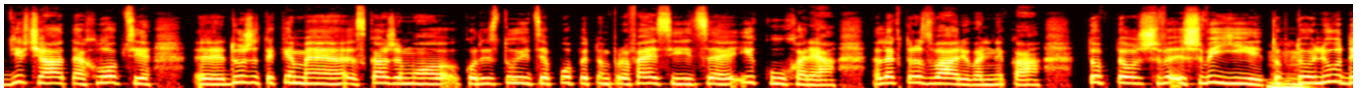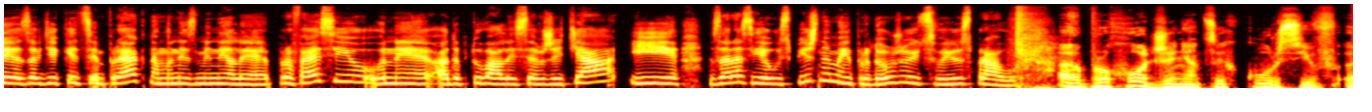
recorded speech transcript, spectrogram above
дівчата, хлопці дуже такими, скажімо, користуються попитом професії. Це і кухаря, електрозварювальника, тобто шв- швеї. Тобто люди завдяки цим проектам вони змінили професію, вони адаптувалися в життя і зараз є успішними і продовжують свою справу. Е, Проходження цих курсів е,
